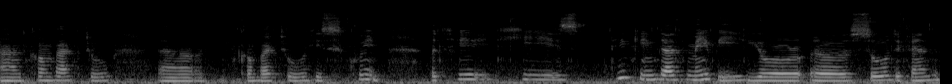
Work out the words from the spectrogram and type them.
and come back to uh, come back to his queen. But he he's thinking that maybe you're uh, so defend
